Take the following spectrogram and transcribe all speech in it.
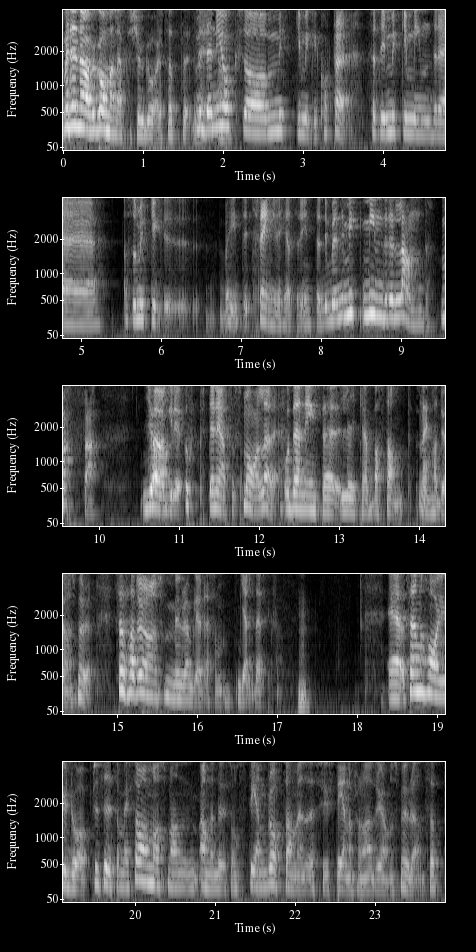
Men den övergav man efter 20 år så att, Men den är ju också mycket, mycket kortare. För att det är mycket mindre, alltså mycket, eh, inte trängre heter det inte, det är mycket mindre landmassa Ja. högre upp. Den är alltså smalare. Och den är inte lika bastant som. Hadrianusmuren. Så Hadrianusmuren blev det som gällde liksom. Eh, sen har ju då, precis som i Samos, man använder det som stenbrott så användes ju stenen från Hadrianusmuren. Så att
